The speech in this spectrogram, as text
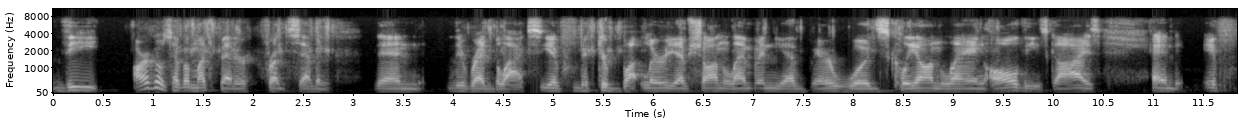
The Argos have a much better front seven than the Red Blacks. You have Victor Butler, you have Shawn Lemon, you have Bear Woods, Cleyon Laing, all these guys. And if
